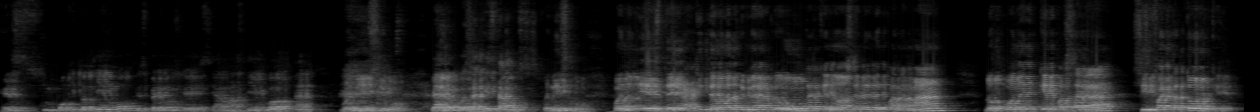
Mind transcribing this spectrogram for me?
es un poquito tiempo, esperemos que sea más tiempo. Buenísimo, Pero pues aquí estamos. buenísimo. Bueno, este, aquí tenemos la primera pregunta que nos hacen desde Panamá. Nos ponen qué pasará si falta torque.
